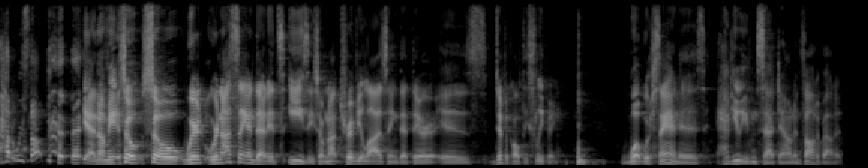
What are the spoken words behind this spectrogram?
how do we stop that? that Yeah, no, I mean, so so we're we're not saying that it's easy. So I'm not trivializing that there is difficulty sleeping. What we're saying is, have you even sat down and thought about it?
